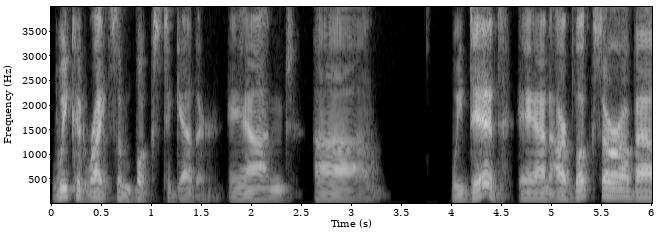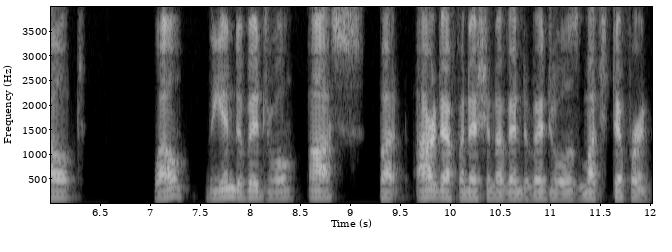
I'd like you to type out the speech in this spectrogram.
we could write some books together. And uh, we did. And our books are about, well, the individual, us, but our definition of individual is much different.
